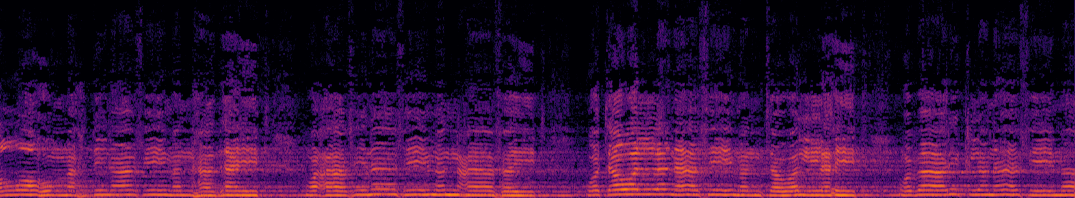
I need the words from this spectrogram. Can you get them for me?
اللهم اهدنا فيمن هديت وعافنا فيمن عافيت وتولنا فيمن توليت وبارك لنا فيما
